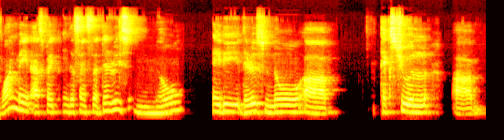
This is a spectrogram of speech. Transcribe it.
one main aspect in the sense that there is no AD, there is no uh, textual um,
